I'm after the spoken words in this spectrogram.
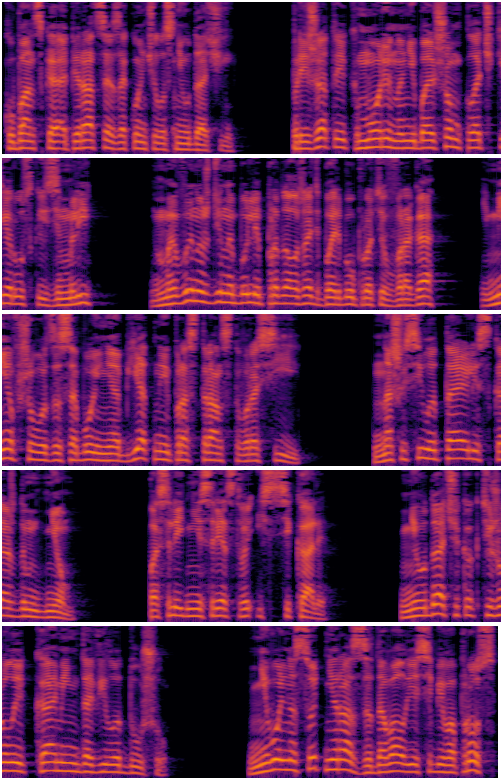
Кубанская операция закончилась неудачей. Прижатые к морю на небольшом клочке русской земли, мы вынуждены были продолжать борьбу против врага, имевшего за собой необъятные пространства России. Наши силы таяли с каждым днем. Последние средства иссякали. Неудача, как тяжелый камень, давила душу. Невольно сотни раз задавал я себе вопрос,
